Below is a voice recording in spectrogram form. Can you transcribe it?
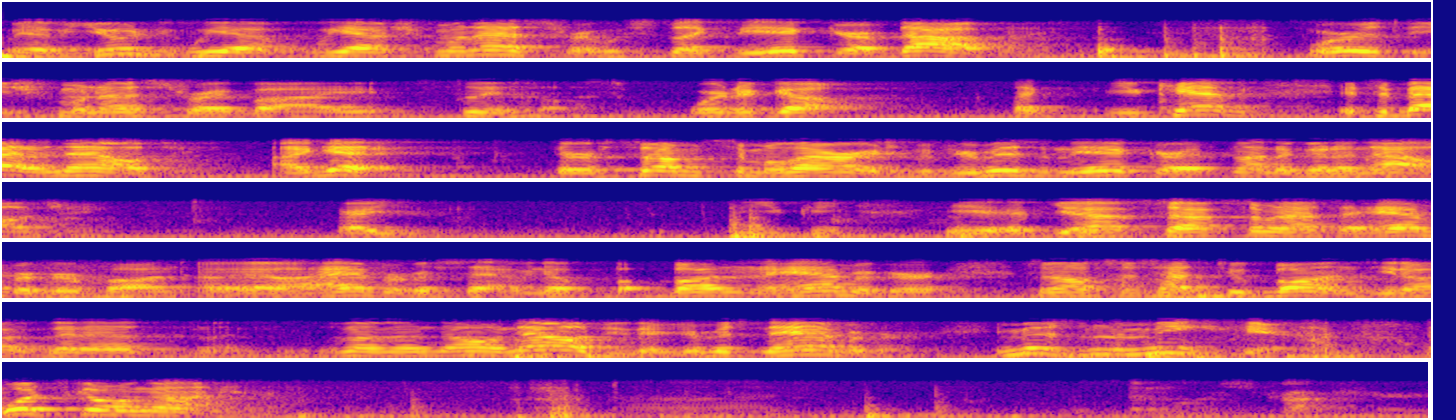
We have Yud, we have we have Shmon Esrei, which is like the Iker of davening. Where is the Shmon Esrei by Slichos? Where to go? Like you can't. It's a bad analogy. I get it. There are some similarities, but if you're missing the Iker, it's not a good analogy, right? You can, if you have, have someone has a hamburger bun, uh, a hamburger set, you know, bu- bun and a hamburger, someone else just has two buns. You don't. There's no, no analogy there. You're missing the hamburger. You're missing the meat here. What's going on here? Uh, similar structure.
